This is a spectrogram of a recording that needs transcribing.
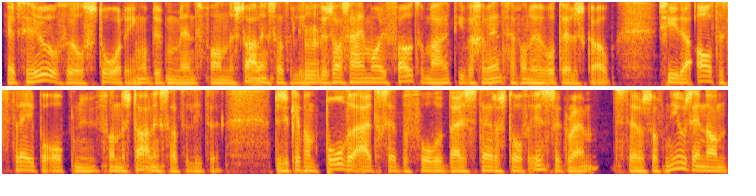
Heeft heel veel storing op dit moment van de Starlink-satellieten. Dus als hij een mooie foto maakt, die we gewend zijn van de Hubble-telescoop... zie je daar altijd strepen op nu van de Starlink-satellieten. Dus ik heb een polder uitgezet bijvoorbeeld bij Sterrenstof Instagram. Sterrenstof Nieuws. En dan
